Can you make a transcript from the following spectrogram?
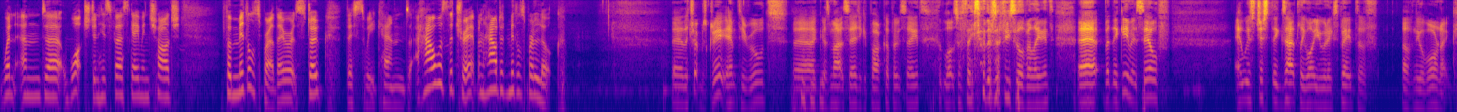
went and uh, watched in his first game in charge for Middlesbrough. They were at Stoke this weekend. How was the trip and how did Middlesbrough look? Uh, the trip was great, empty roads. Uh, as Matt said, you could park up outside. Lots of things. There's a few silver linings. Uh, but the game itself, it was just exactly what you would expect of, of Neil Warnock.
